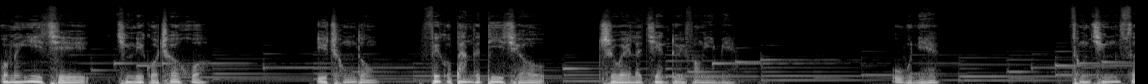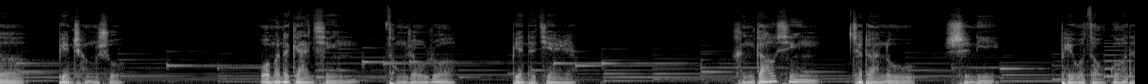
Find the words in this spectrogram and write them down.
我们一起经历过车祸，一冲动，飞过半个地球，只为了见对方一面。五年，从青涩变成熟，我们的感情从柔弱变得坚韧。很高兴这段路是你陪我走过的，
